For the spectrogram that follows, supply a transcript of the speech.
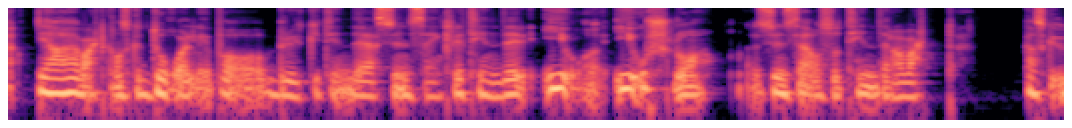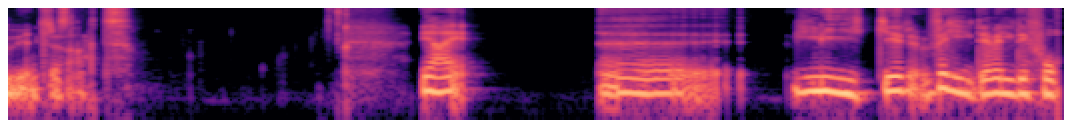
ja, jeg har vært ganske dårlig på å bruke Tinder. Jeg syns egentlig Tinder I, i Oslo syns jeg også Tinder har vært ganske uinteressant. Jeg eh, liker veldig, veldig få,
